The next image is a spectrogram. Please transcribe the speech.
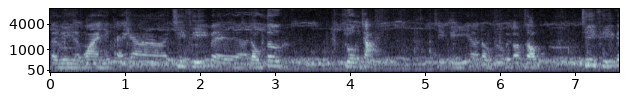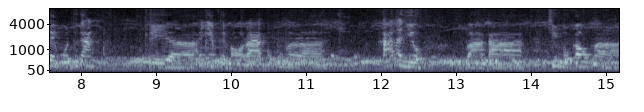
Tại vì ngoài những cái uh, chi phí về đầu tư chuồng trại chi phí à, đầu tư về con giống. Chi phí về nguồn thức ăn thì à, anh em phải bỏ ra cũng à, khá là nhiều. Và cả chim bồ câu mà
